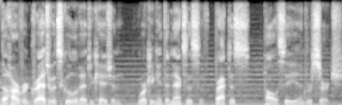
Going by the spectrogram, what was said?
The Harvard Graduate School of Education, working at the nexus of practice, policy, and research.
